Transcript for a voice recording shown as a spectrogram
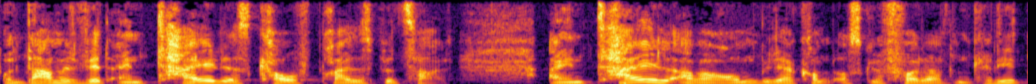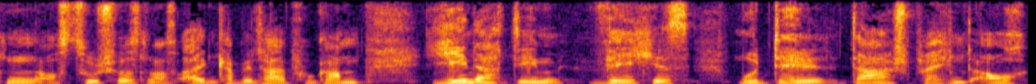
und damit wird ein Teil des Kaufpreises bezahlt. Ein Teil aber wieder kommt aus geförderten Krediten, aus Zuschüssen, aus Eigenkapitalprogrammen, je nachdem, welches Modell da entsprechend auch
